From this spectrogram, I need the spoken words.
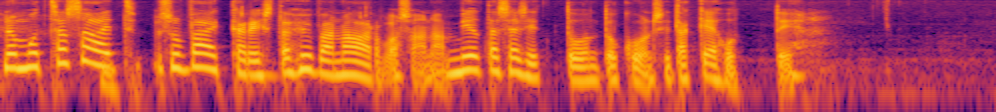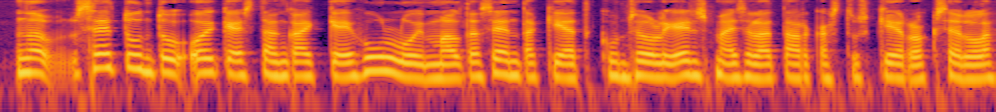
No mutta sä sait sun väikkäristä hyvän arvosanan. Miltä se sitten tuntui, kun sitä kehuttiin? No se tuntui oikeastaan kaikkein hulluimmalta sen takia, että kun se oli ensimmäisellä tarkastuskierroksella,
